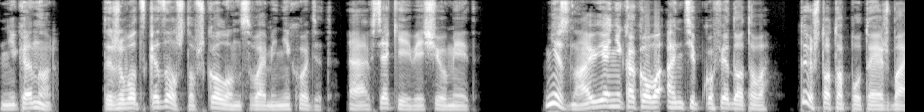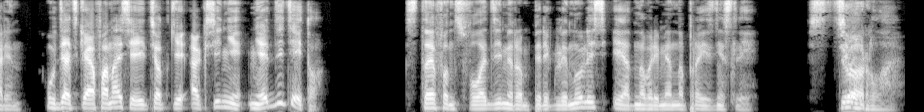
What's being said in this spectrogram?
Никанор. Ты же вот сказал, что в школу он с вами не ходит, а всякие вещи умеет». «Не знаю я никакого Антипку Федотова. Ты что-то путаешь, барин. У дядьки Афанасия и тетки Аксини нет детей-то?» Стефан с Владимиром переглянулись и одновременно произнесли. «Стерла!»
